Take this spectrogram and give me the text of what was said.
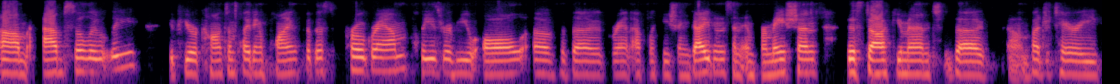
um, absolutely, if you're contemplating applying for this program, please review all of the grant application guidance and information. This document, the um, budgetary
